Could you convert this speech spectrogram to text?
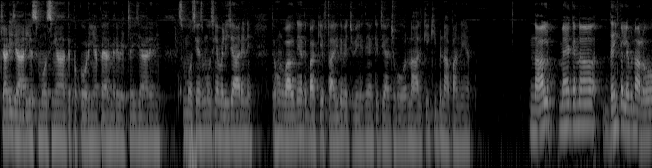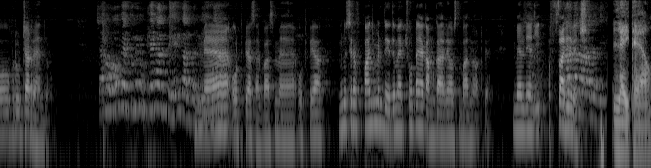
ਚਾੜੀ ਜਾ ਰਹੀ ਹੈ ਸਮੋਸੀਆਂ ਤੇ ਪਕੌੜੀਆਂ ਪੈਰ ਮੇਰੇ ਵਿੱਚ ਆਈ ਜਾ ਰਹੇ ਨੇ ਸਮੋਸੀਆਂ ਸਮੋਸੀਆਂ ਵਲੀ ਜਾ ਰਹੇ ਨੇ। ਤੇ ਹੁਣ ਵਲਦੇ ਆ ਤੇ ਬਾਕੀ ਅਫਤਾਰੀ ਦੇ ਵਿੱਚ ਵੇਖਦੇ ਆ ਕਿ ਜੀ ਅੱਜ ਹੋਰ ਨਾਲ ਕੀ ਕੀ ਬਣਾ ਪਾਣੇ ਆ। ਨਾਲ ਮੈਂ ਕਹਿੰਦਾ ਦਹੀਂ ਭੱਲੇ ਬਣਾ ਲਓ ਫਰੂਟ ਚਾਟ ਰਹਿਣ ਦਿਓ। ਚਲੋ ਫਿਰ ਤੁਸੀਂ ਉੱਠ ਉੱਠੇਗਾ ਤੇ ਫੇਰ ਹੀ ਗੱਲ ਬਣਨੀ ਮੈਂ ਉੱਠ ਪਿਆ ਸਰ ਬਸ ਮੈਂ ਉੱਠ ਪਿਆ। ਮੈਨੂੰ ਸਿਰਫ 5 ਮਿੰਟ ਦੇ ਦਿਓ ਮੈਂ ਇੱਕ ਛੋਟਾ ਜਿਹਾ ਕੰਮ ਕਰ ਰਿਹਾ ਉਸ ਤੋਂ ਬਾਅਦ ਮੈਂ ਉੱਠ ਪਿਆ। ਮਿਲਦੇ ਹਾਂ ਜੀ ਅਫਤਾਰੀ ਦੇ ਵਿੱਚ। Later.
